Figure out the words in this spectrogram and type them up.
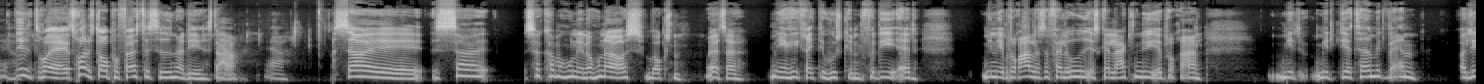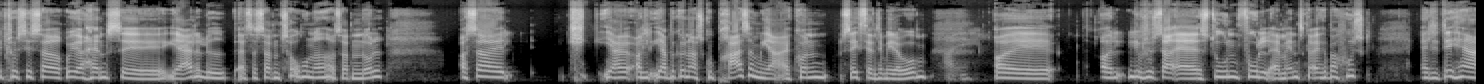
Ja. Det tror jeg, jeg tror, det står på første side, når de starter. Ja. ja. Så, øh, så, så kommer hun ind, og hun er også voksen. Altså, men jeg kan ikke rigtig huske hende, fordi at min epidural er så faldet ud. Jeg skal have lagt en ny epidural. Mit, mit, de har taget mit vand, og lige pludselig så ryger hans øh, hjertelød, altså så er den 200, og så er den 0. Og så jeg, og jeg begynder at skulle presse, men jeg er kun 6 cm åben. Ej. Og, øh, og lige pludselig så er stuen fuld af mennesker. Jeg kan bare huske, at i det her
